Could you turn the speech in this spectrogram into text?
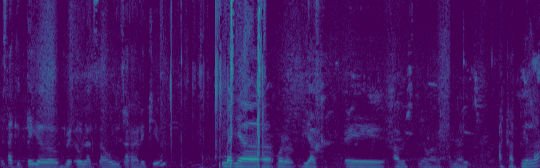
ez dakit peio be- olatz dago gitarrarekin, baina, bueno, biak eh, abestia bat nahi, akapela,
